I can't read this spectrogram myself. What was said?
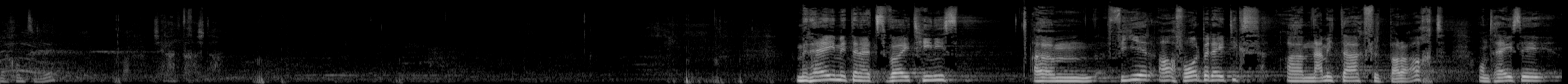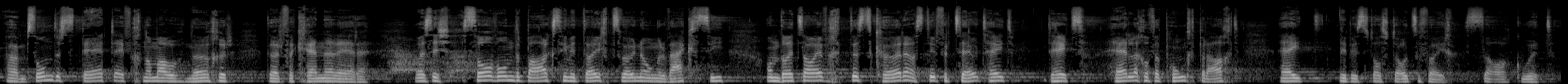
Ben, komm zu mir. Gerald, kannst du da. Wir haben mit diesen zwei Teenies ähm, vier ah, Vorbereitungsnachmittage verbracht und haben sie ähm, besonders dort einfach nochmal näher dürfen kennenlernen. Und es war so wunderbar, gewesen, mit euch zwei noch unterwegs zu sein und jetzt auch einfach das zu hören, was ihr erzählt habt. Ihr habt es herrlich auf den Punkt gebracht. Hey, ich bin so stolz auf euch. So gut.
